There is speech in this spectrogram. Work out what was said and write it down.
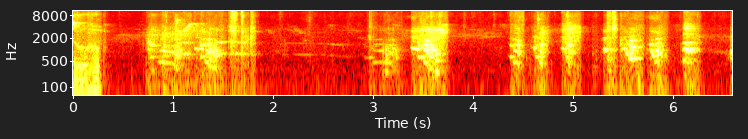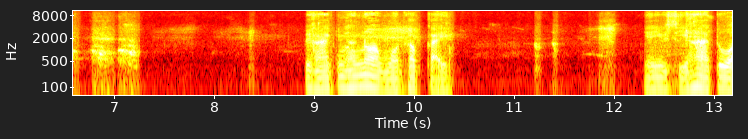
ดูครับไปหากินข้างนอกหมดครับไก่ยังอยู่สี่ห้าตัว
